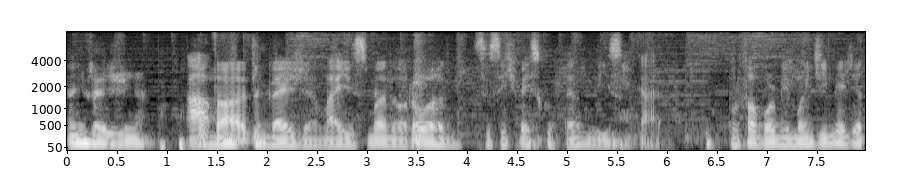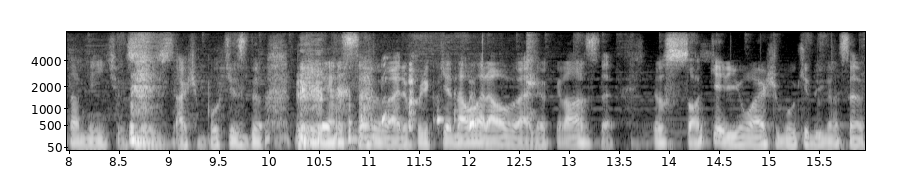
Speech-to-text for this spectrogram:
A invejinha. Ah, Vontade. muita inveja. Mas, mano, Rohan, se você estiver escutando isso, cara, por favor, me mande imediatamente os seus artbooks do, Inuyasha, velho. Porque, na moral, velho, nossa, eu só queria um artbook do Inuyasha.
